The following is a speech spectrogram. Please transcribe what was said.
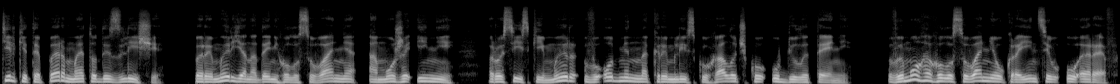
Тільки тепер методи зліші. Перемир'я на день голосування, а може і ні. Російський мир в обмін на кремлівську галочку у бюлетені. Вимога голосування українців у РФ.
